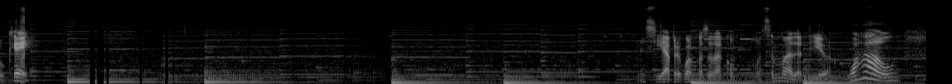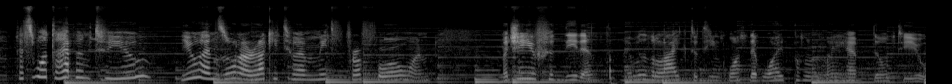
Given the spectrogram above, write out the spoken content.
Ok. E si apre qualcosa da computer. What's the matter, dear? Wow! That's what happened to you? You and Zola are lucky to have met for 401. Imagine if you didn't. I would like to think what the wild Pokemon may have done to you.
